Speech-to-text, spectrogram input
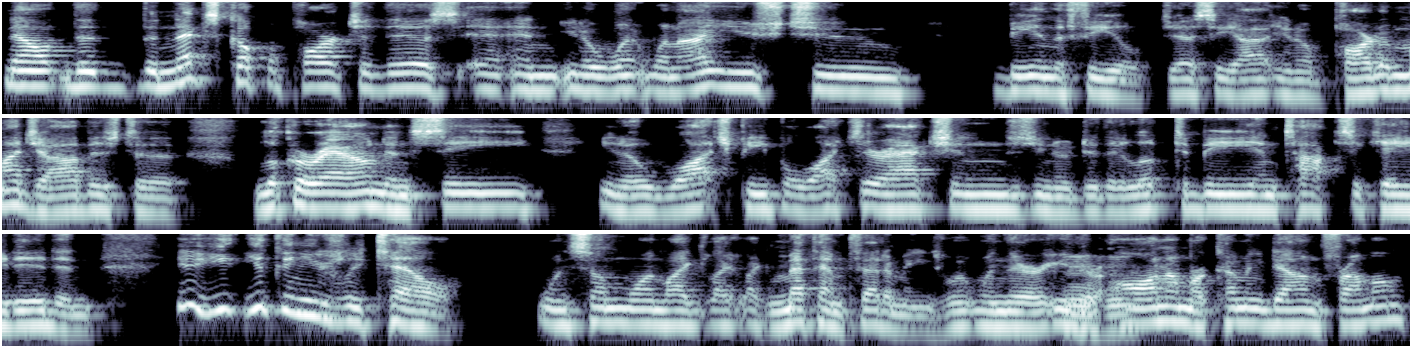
now the the next couple parts of this, and, and, you know, when when I used to be in the field, Jesse, I you know part of my job is to look around and see, you know, watch people, watch their actions. You know, do they look to be intoxicated? And you know, you, you can usually tell when someone like like like methamphetamines when, when they're either mm-hmm. on them or coming down from them.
